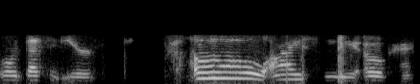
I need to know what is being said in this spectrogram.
or that's an ear. Oh, I see. Okay.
